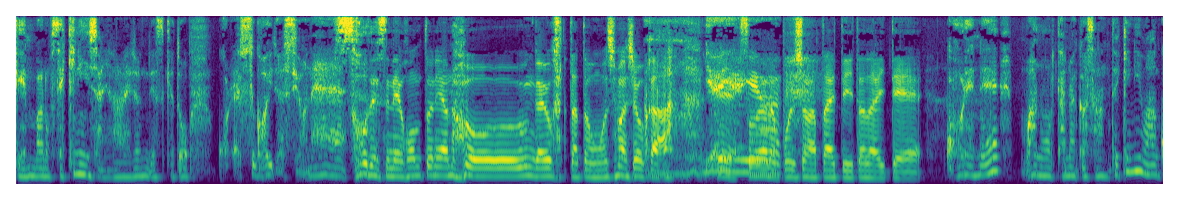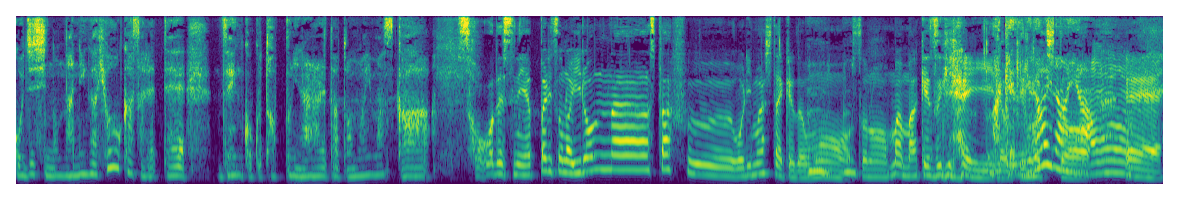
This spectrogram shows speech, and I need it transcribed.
現場の責任者になれるんですけど、これすごいですよね。そうですね。本当にあの、運が良かったと申しましょうか。いやいやいや、そのようなポジションを与えていただいて。これね、あの、田中さん的にはご自身の何が評価されて、全国トップになられたと思いますか？そうですね。やっぱりそのいろんなスタッフおりましたけども、うんうん、その、まあ、負けず嫌いの気持ちと、ええ。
